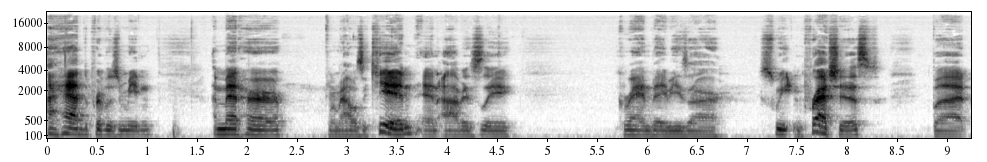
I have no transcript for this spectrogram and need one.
I had the privilege of meeting. I met her when I was a kid, and obviously, grandbabies are sweet and precious, but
